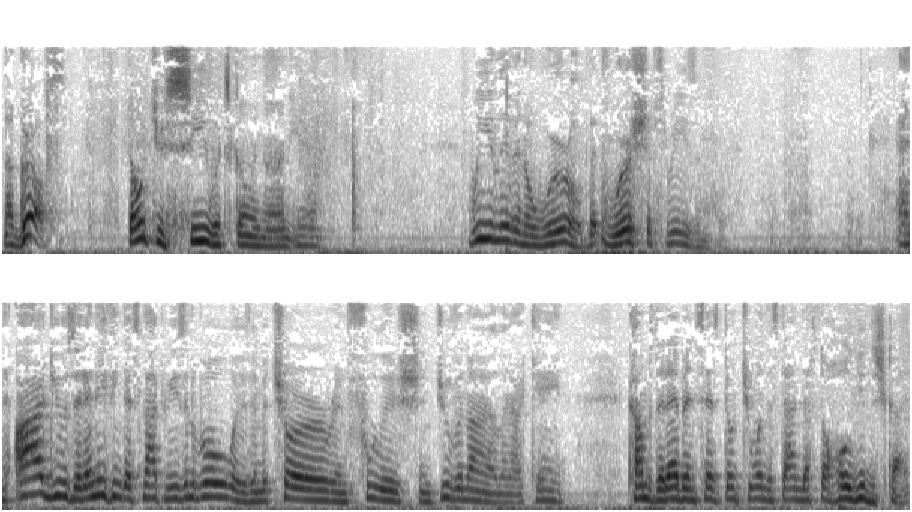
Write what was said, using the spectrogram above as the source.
Now girls, don't you see what's going on here? We live in a world that worships reason and argues that anything that's not reasonable is immature and foolish and juvenile and arcane. Comes the Rebbe and says, don't you understand that's the whole Yiddishkeit?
